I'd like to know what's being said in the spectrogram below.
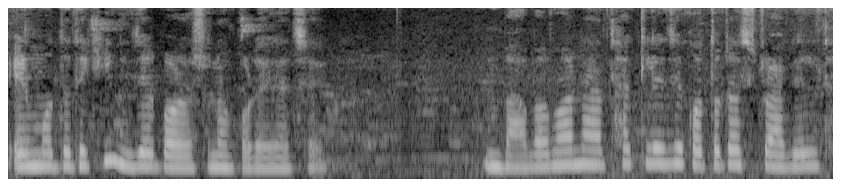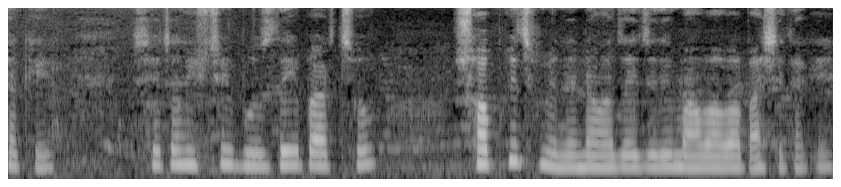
এর মধ্যে থেকেই নিজের পড়াশোনা করে গেছে। বাবা মা না থাকলে যে কতটা স্ট্রাগল থাকে, সেটা নিশ্চয়ই বুঝতেই পারছ। সব কিছু মেনে নেওয়া যায় যদি মা বাবা পাশে থাকে।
